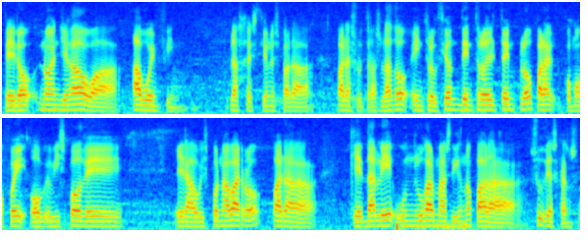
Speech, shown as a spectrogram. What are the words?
pero no han llegado a, buen fin las gestiones para, para su traslado e introducción dentro del templo, para como fue obispo de era obispo navarro, para que darle un lugar más digno para su descanso.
